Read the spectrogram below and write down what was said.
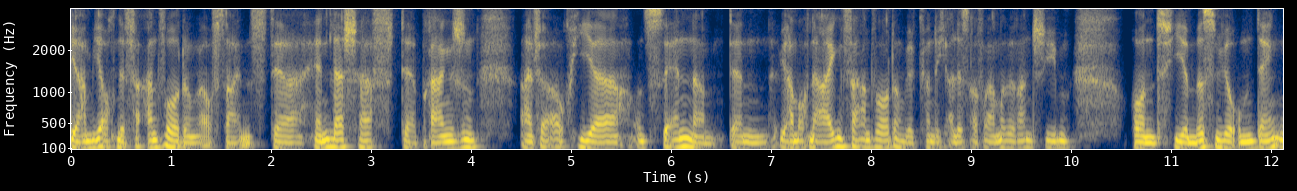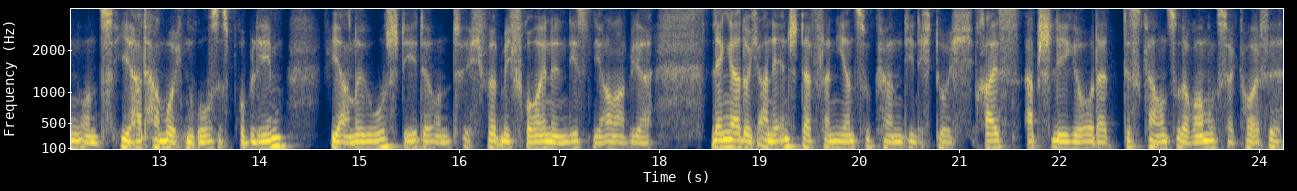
wir haben hier auch eine Verantwortung auf seitens der Händlerschaft, der Branchen, einfach auch hier uns zu ändern. Denn wir haben auch eine Eigenverantwortung. Wir können nicht alles auf andere ranschieben. Und hier müssen wir umdenken. Und hier hat Hamburg ein großes Problem wie andere Großstädte. Und ich würde mich freuen, in den nächsten Jahren mal wieder länger durch eine Innenstadt flanieren zu können, die nicht durch Preisabschläge oder Discounts oder Räumungsverkäufe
